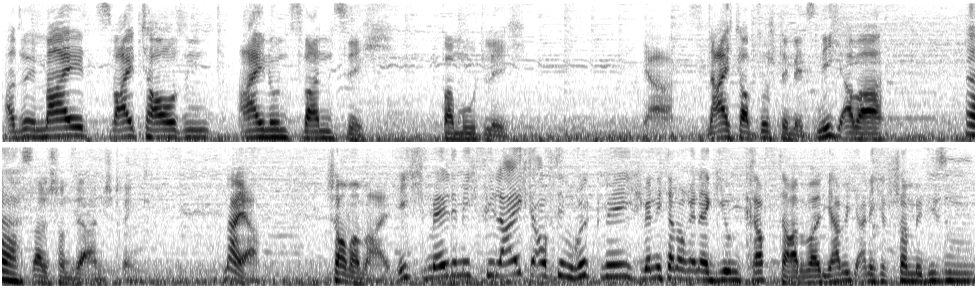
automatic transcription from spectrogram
Also im Mai 2021 vermutlich. Ja, na, ich glaube, so schlimm jetzt nicht, aber ah, ist alles schon sehr anstrengend. Naja, Schauen wir mal. Ich melde mich vielleicht auf dem Rückweg, wenn ich dann noch Energie und Kraft habe, weil die habe ich eigentlich jetzt schon mit diesen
